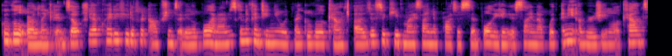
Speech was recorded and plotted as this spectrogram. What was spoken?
Google or LinkedIn. So you have quite a few different options available and I'm just going to continue with my Google account. Uh, just to keep my sign up process simple, you can just sign up with any of your Gmail accounts.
